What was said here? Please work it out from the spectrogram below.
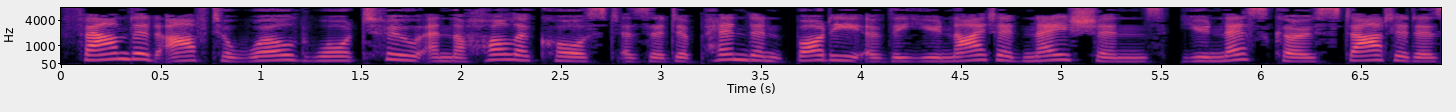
Founded after World War II and the Holocaust as a dependent body of the United Nations, UNESCO started as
